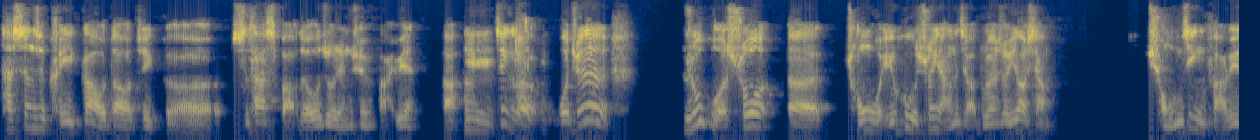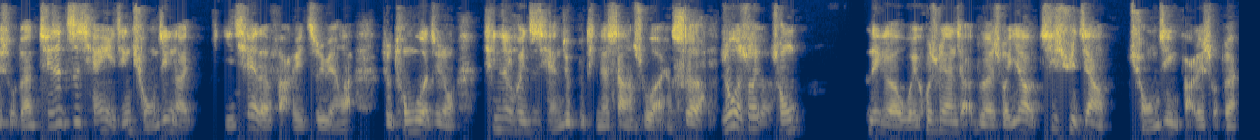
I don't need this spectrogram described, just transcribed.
他甚至可以告到这个斯塔斯堡的欧洲人权法院啊，嗯，这个我觉得，如果说呃从维护孙杨的角度来说，要想穷尽法律手段，其实之前已经穷尽了一切的法律资源了，就通过这种听证会之前就不停的上诉啊什么。是，如果说从那个维护孙杨角度来说，要继续这样穷尽法律手段，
